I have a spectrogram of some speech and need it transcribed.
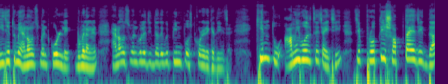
এই যে তুমি অ্যানাউন্সমেন্ট করলে বুমেরাঙের অ্যানাউন্সমেন্ট বলে জিদ্দা দেখবে পিন পোস্ট করে রেখে দিয়েছে। কিন্তু আমি বলতে চাইছি যে প্রতি সপ্তাহে জিদ্দা,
